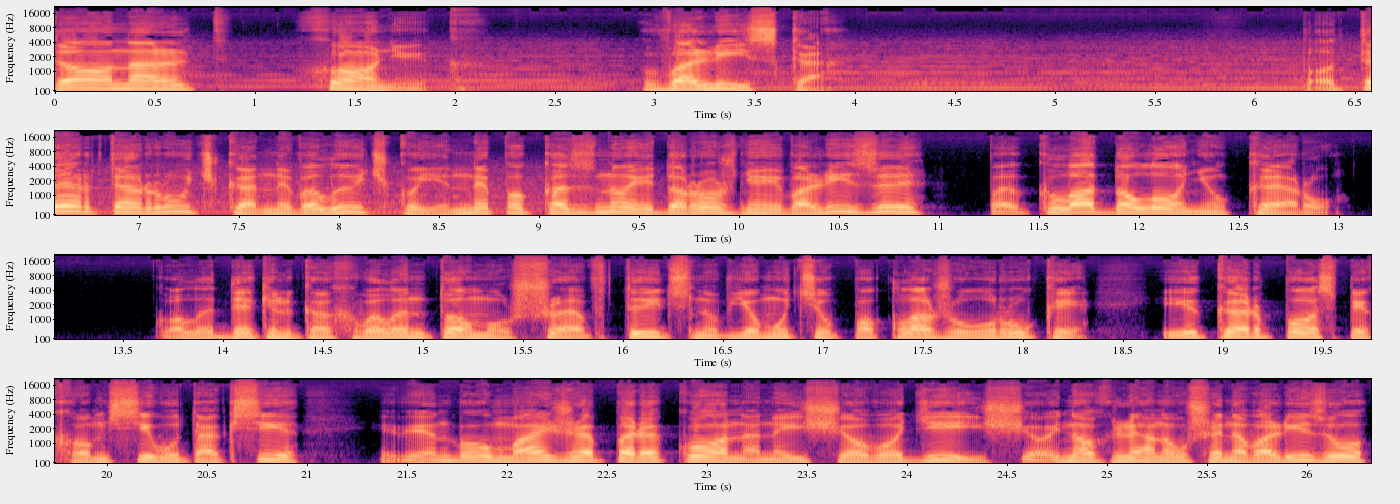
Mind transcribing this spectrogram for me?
Дональд Хонік. Валізка. Потерта ручка невеличкої, непоказної дорожньої валізи пекла долоню керу. Коли декілька хвилин тому шеф тицнув йому цю поклажу у руки, і кер поспіхом сів у таксі, він був майже переконаний, що водій, щойно глянувши на валізу,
